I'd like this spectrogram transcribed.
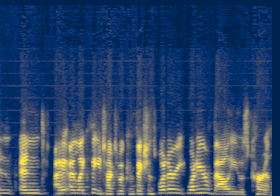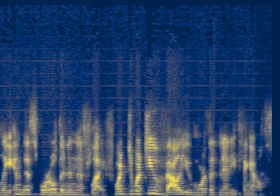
And and I, I, like that you talked about convictions. What are what are your values currently in this world and in this life? What do, what do you value more than anything else?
